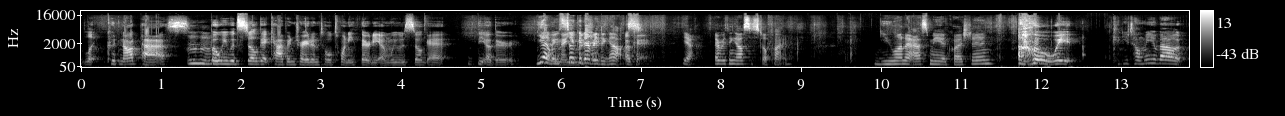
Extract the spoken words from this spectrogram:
like could not pass, Mm-hmm. but we would still get cap and trade until 2030 and we would still get the other Yeah, we still you get mentioned. everything else. Okay. Yeah, everything else is still fine. You want to ask me a question? Oh, wait. Can you tell me about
